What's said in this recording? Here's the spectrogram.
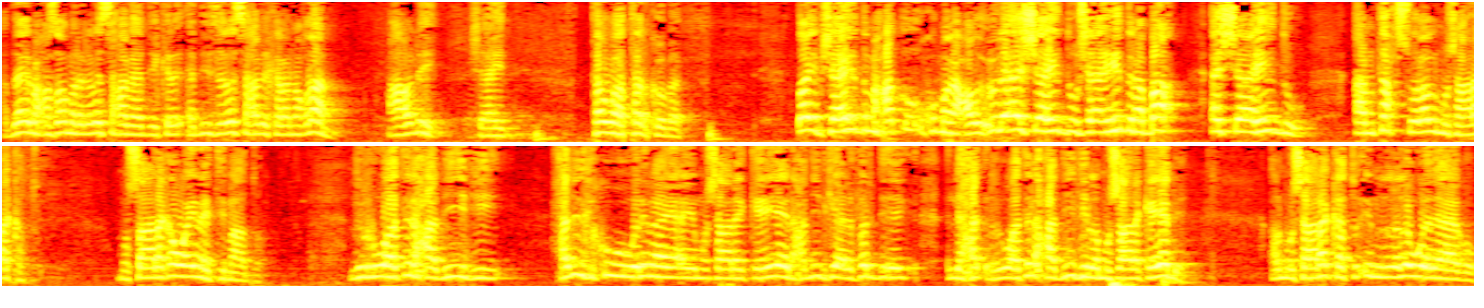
Haddayn waxaan soo maray laba saxaabi haddii kale haddii laba saxaabi kala noqdaan maxaa la dhihi? Shaahid. Tan waa tan koobaad ayib shaahidda maxaad ku magacawda wuxuu le ashaahidu shaahidna ba ashaahidu an taxsula almushaarakatu. Mushaaraka waa inay timaado liruwaati xadiidka kuwii warinaya ay mushaarakeeyeen xadiidkii alfardi riwaati lxadiidi la mushaarakeeye dheh almushaarakatu in lala wadaago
